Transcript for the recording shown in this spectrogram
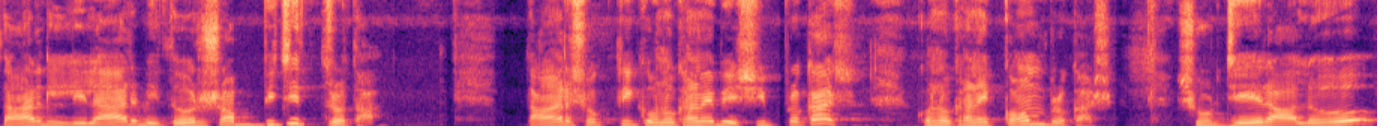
তার লীলার ভিতর সব বিচিত্রতা। তার শক্তি কোনোখানে বেশি প্রকাশ, কোনোখানে কম প্রকাশ। সূর্যের আলো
